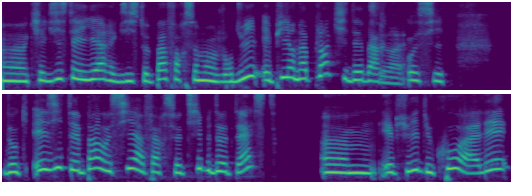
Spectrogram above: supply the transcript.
euh, qui existaient hier, n'existent pas forcément aujourd'hui. Et puis, il y en a plein qui débarquent aussi. Donc, n'hésitez pas aussi à faire ce type de test. Euh, et puis, du coup, à aller,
